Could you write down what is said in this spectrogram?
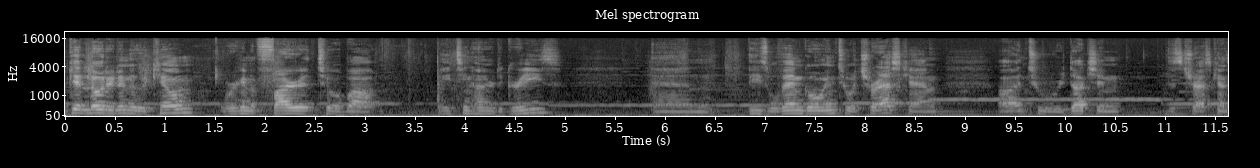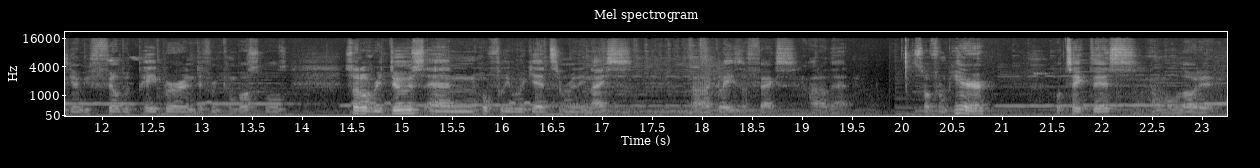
get loaded into the kiln. We're gonna fire it to about 1800 degrees. And these will then go into a trash can, uh, into reduction. This trash can is gonna be filled with paper and different combustibles. So it'll reduce and hopefully we get some really nice uh, glaze effects out of that. So from here, we'll take this and we'll load it.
